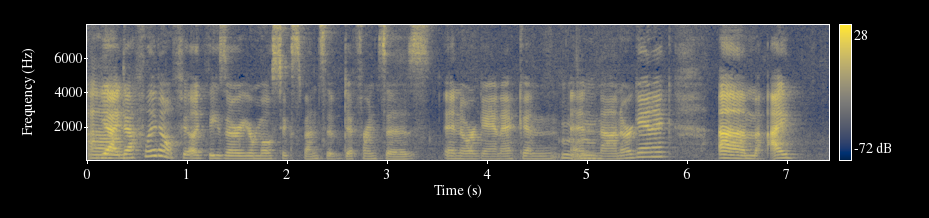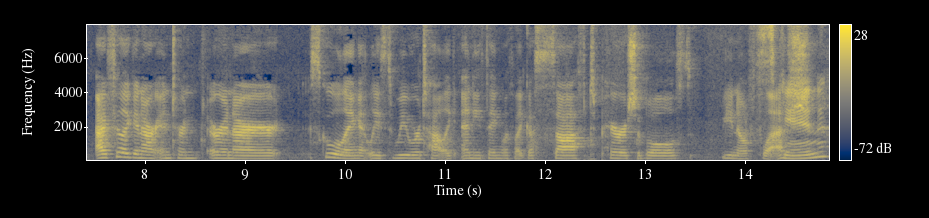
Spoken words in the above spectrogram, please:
Um, yeah, I definitely don't feel like these are your most expensive differences in organic and, and non-organic. Um, I I feel like in our intern or in our schooling, at least, we were taught like anything with like a soft, perishable, you know, flesh. Skin,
